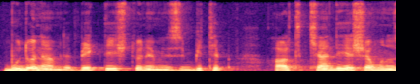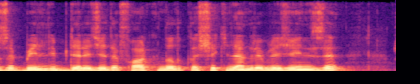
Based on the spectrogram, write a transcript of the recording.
bu dönemde bekleyiş döneminizin bitip artık kendi yaşamınızı belli bir derecede farkındalıkla şekillendirebileceğinizi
